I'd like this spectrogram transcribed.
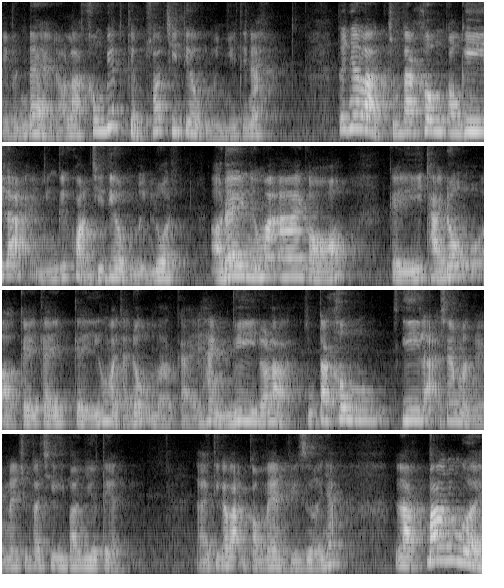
cái vấn đề đó là không biết kiểm soát chi tiêu của mình như thế nào. Tất nhiên là chúng ta không có ghi lại những cái khoản chi tiêu của mình luôn. Ở đây nếu mà ai có cái thái độ ở cái cái cái không phải thái độ mà cái hành vi đó là chúng ta không ghi lại xem là ngày hôm nay chúng ta chi bao nhiêu tiền. Đấy, thì các bạn comment phía dưới nhé. Là bao nhiêu người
